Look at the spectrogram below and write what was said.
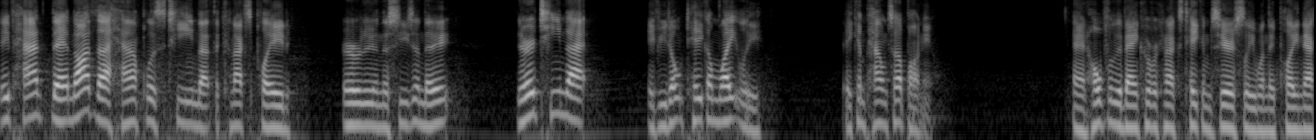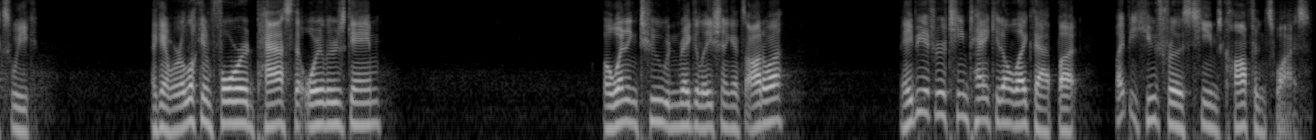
they've had they're not the hapless team that the Canucks played earlier in the season. They they're a team that if you don't take them lightly, they can pounce up on you. And hopefully the Vancouver Canucks take them seriously when they play next week. Again, we're looking forward past the Oilers game. But winning two in regulation against Ottawa, maybe if you're a team tank, you don't like that, but might be huge for this team's confidence wise.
